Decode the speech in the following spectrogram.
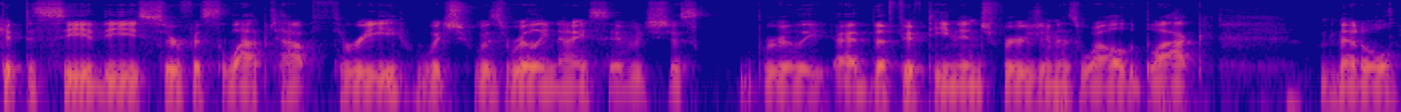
get to see the Surface Laptop 3, which was really nice. It was just really uh, the 15 inch version as well, the black metal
